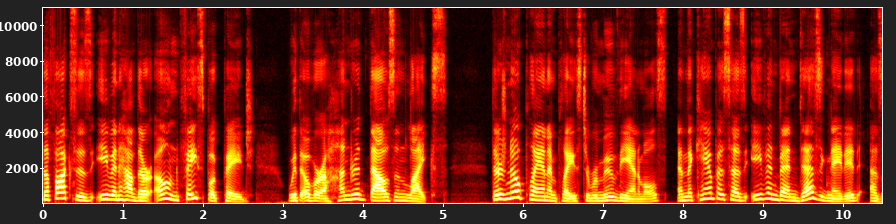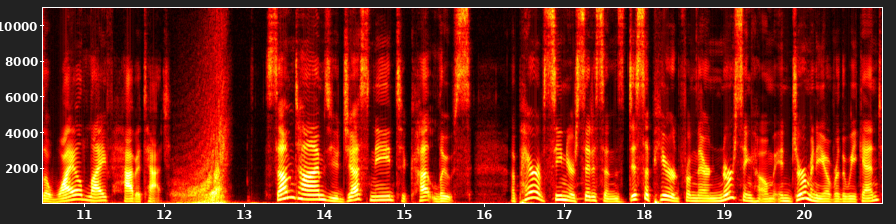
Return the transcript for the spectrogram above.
The foxes even have their own Facebook page with over a 100,000 likes. There's no plan in place to remove the animals, and the campus has even been designated as a wildlife habitat. Sometimes you just need to cut loose. A pair of senior citizens disappeared from their nursing home in Germany over the weekend,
